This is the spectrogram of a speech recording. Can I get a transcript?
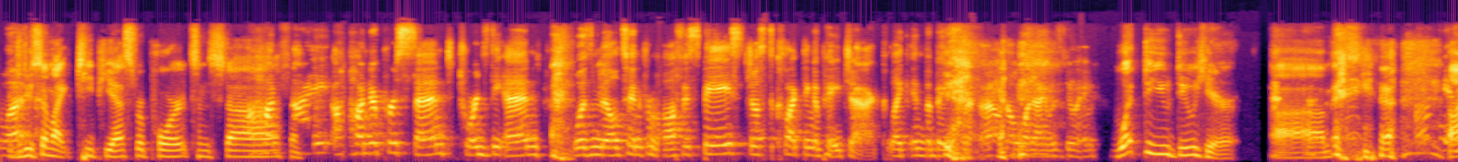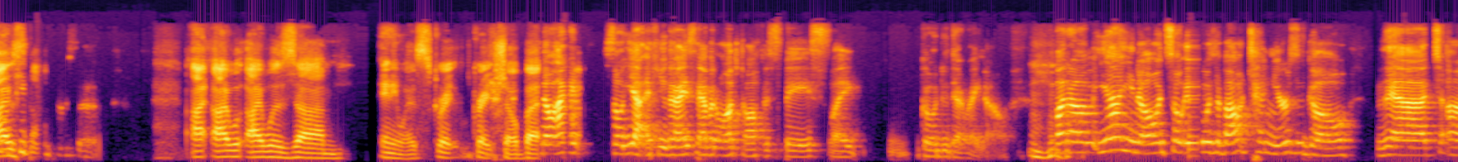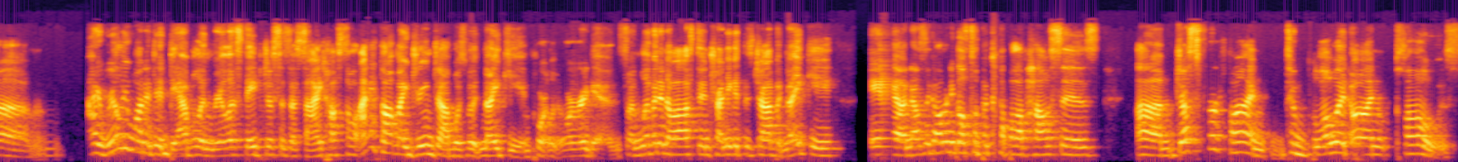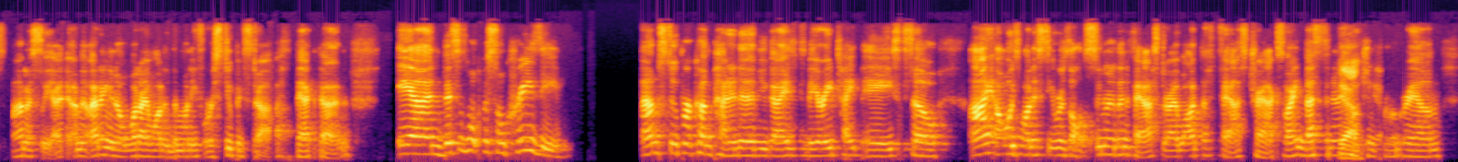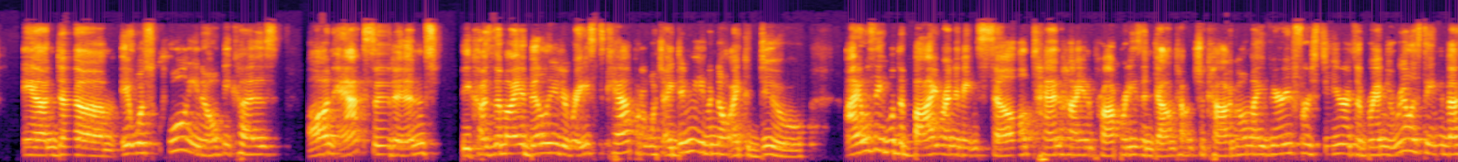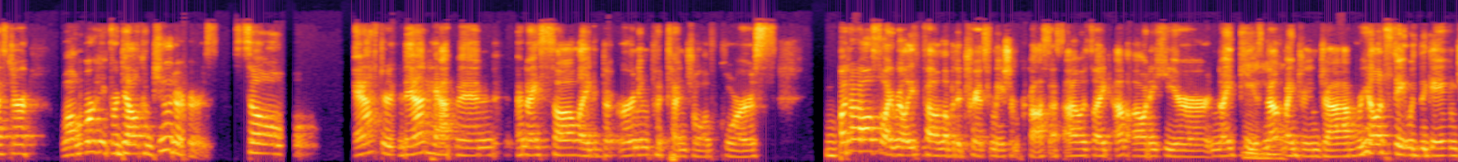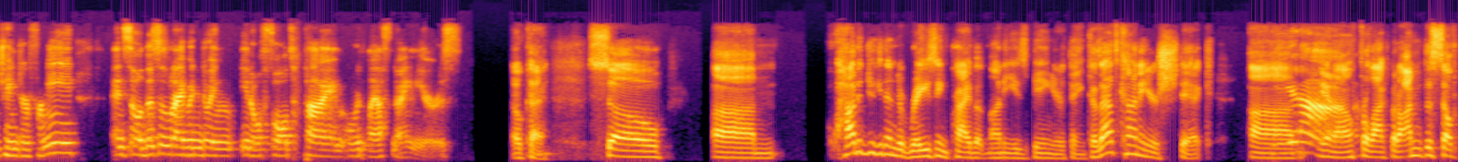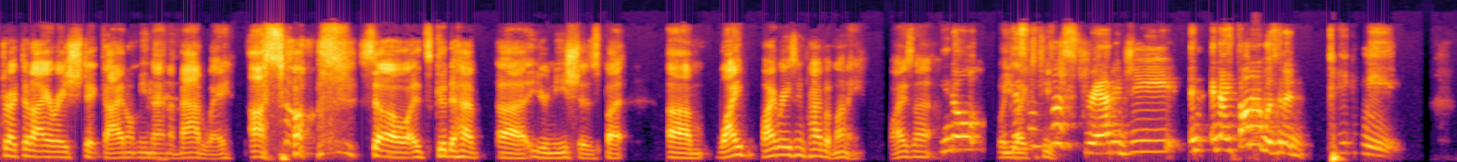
what? Did you do some like TPS reports and stuff? A hundred percent towards the end was Milton from Office Space just collecting a paycheck, like in the basement. Yeah. I don't know what I was doing. What do you do here? Um, I was, I, I, I was, um, anyways, great, great show. But no, I, so yeah, if you guys haven't watched Office Space, like go do that right now. Mm-hmm. But um, yeah, you know, and so it was about 10 years ago that um I really wanted to dabble in real estate just as a side hustle. I thought my dream job was with Nike in Portland, Oregon. So I'm living in Austin trying to get this job at Nike. And I was like, I'm going to go flip a couple of houses um, just for fun to blow it on clothes. Honestly, I, I mean, I don't even know what I wanted the money for, stupid stuff back then. And this is what was so crazy. I'm super competitive, you guys, very type A. So I always want to see results sooner than faster. I want the fast track. So I invested in a yeah. coaching program and um, it was cool, you know, because on accident, because of my ability to raise capital, which I didn't even know I could do, I was able to buy, renovate, and sell 10 high end properties in downtown Chicago my very first year as a brand new real estate investor while working for Dell Computers. So after that happened, and I saw like the earning potential, of course, but also I really fell in love with the transformation process. I was like, I'm out of here. Nike mm-hmm. is not mm-hmm. my dream job. Real estate was the game changer for me. And so this is what I've been doing, you know, full time over the last nine years. Okay. So um how did you get into raising private money as being your thing? Because that's kind of your shtick. Um, yeah. you know, for lack, but I'm the self-directed IRA shtick guy. I don't mean that in a bad way. Uh, so, so it's good to have uh, your niches, but um, why, why raising private money? Why is that? You know, what you this like was a strategy, and, and I thought it was going to take me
